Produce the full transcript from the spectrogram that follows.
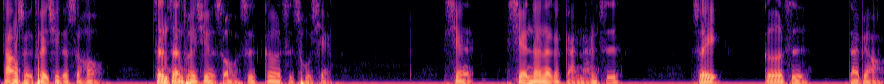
当水退去的时候，真正退去的时候是鸽子出现，衔衔的那个橄榄枝，所以鸽子代表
